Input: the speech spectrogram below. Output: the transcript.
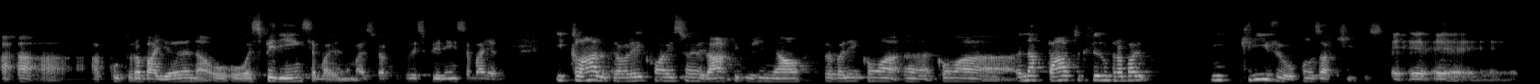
a, a, a cultura baiana ou, ou, a experiência baiana, mais do que a cultura, a experiência baiana. E, claro, trabalhei com a Alisson Heráclito, genial, trabalhei com a, com a Ana Pato, que fez um trabalho incrível com os arquivos, é, é, é,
